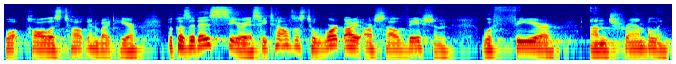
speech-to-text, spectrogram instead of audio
what Paul is talking about here? Because it is serious. He tells us to work out our salvation with fear and trembling.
